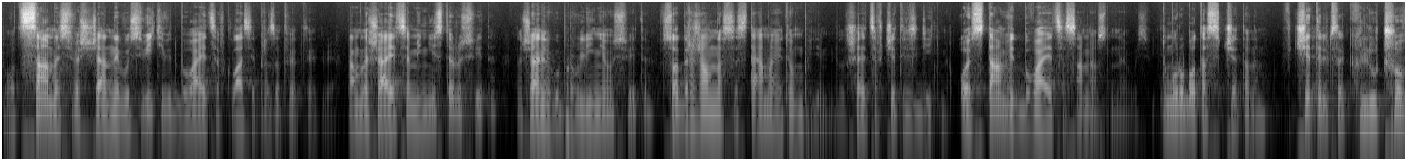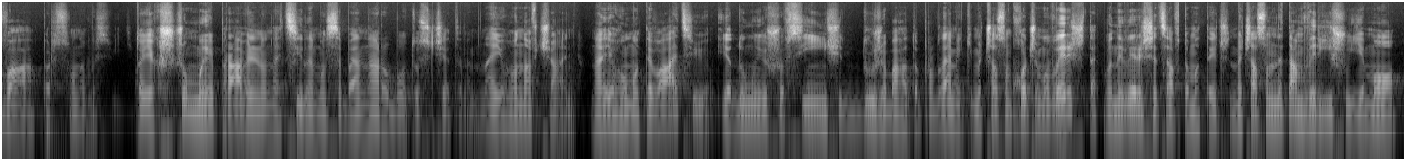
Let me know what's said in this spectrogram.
От саме священне в освіті відбувається в класі при затвитих дверях. Там лишається міністр освіти, начальник управління освіти, вся державна система і тому подібне. Лишається вчитель з дітьми. Ось там відбувається саме основне в освіті. Тому робота з вчителем. Вчитель це ключова персона в освіті. То якщо ми правильно націлимо себе на роботу з вчителем, на його навчання, на його мотивацію, я думаю, що всі інші дуже багато проблем, які ми часом хочемо вирішити, вони вирішаться автоматично. Ми часом не там вирішуємо.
